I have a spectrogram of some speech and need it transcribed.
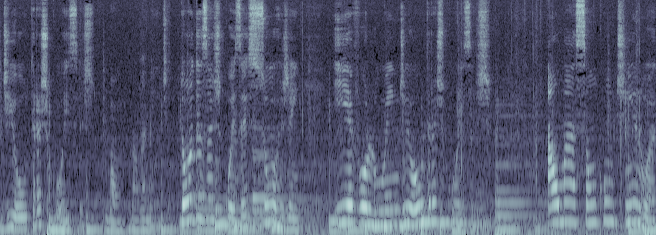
de outras coisas. Bom, novamente, todas as coisas surgem e evoluem de outras coisas. Há uma ação contínua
